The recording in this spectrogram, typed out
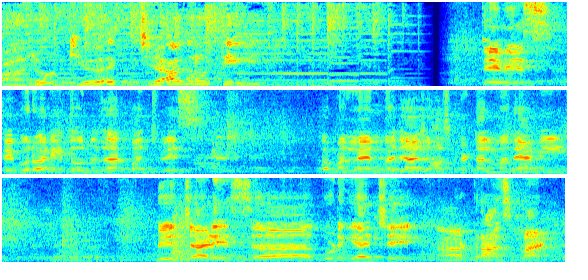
आरोग्य जागृती. तेवीस फेब्रुवारी दोन हजार पंचवीस कमलनयन बजाज हॉस्पिटलमध्ये आम्ही बेचाळीस गुडघ्याचे ट्रान्सप्लांट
